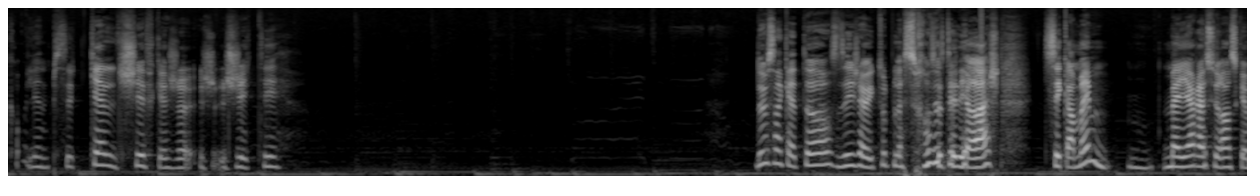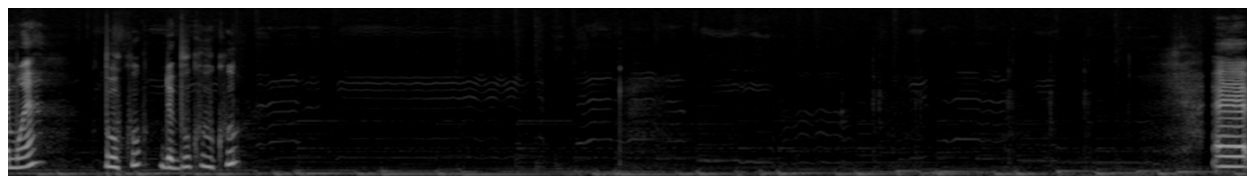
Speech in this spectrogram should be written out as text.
Colin, c'est quel chiffre que j'étais? 214, dis-je, avec toute l'assurance de TDAH. C'est quand même meilleure assurance que moi. Beaucoup, de beaucoup, beaucoup. Euh,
